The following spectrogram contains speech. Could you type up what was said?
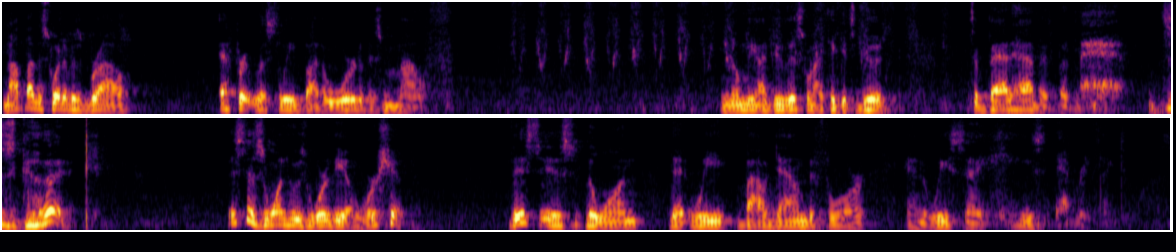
not by the sweat of his brow, effortlessly by the word of his mouth. You know me, I do this when I think it's good. It's a bad habit, but man, this is good. This is one who's worthy of worship. This is the one that we bow down before and we say, He's everything to us.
